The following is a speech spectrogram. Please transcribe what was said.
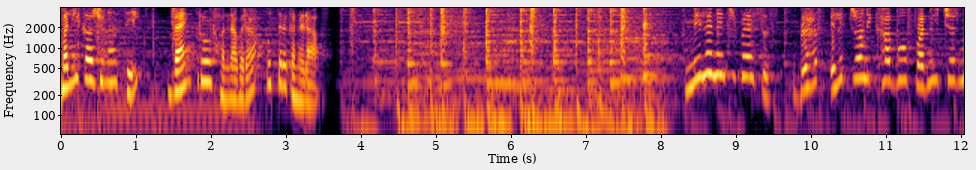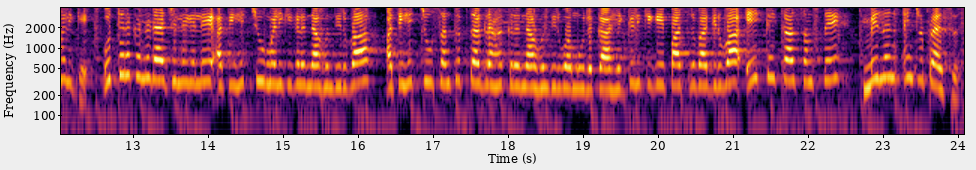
Mallikarjuna silks bank road Honnavar, Uttara Kannada. Milan enterprises, ಬೃಹತ್ ಎಲೆಕ್ಟ್ರಾನಿಕ್ ಹಾಗೂ ಫರ್ನಿಚರ್ ಮಳಿಗೆ. ಉತ್ತರ ಕನ್ನಡ ಜಿಲ್ಲೆಯಲ್ಲೇ ಅತಿ ಹೆಚ್ಚು ಮಳಿಗೆಗಳನ್ನ ಹೊಂದಿರುವ, ಅತಿ ಹೆಚ್ಚು ಸಂತೃಪ್ತ ಗ್ರಾಹಕರನ್ನ ಹೊಂದಿರುವ ಮೂಲಕ ಹೆಗ್ಗಳಿಕೆಗೆ ಪಾತ್ರವಾಗಿರುವ ಏಕೈಕ ಸಂಸ್ಥೆ ಮಿಲನ್ ಎಂಟರ್ಪ್ರೈಸಸ್.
